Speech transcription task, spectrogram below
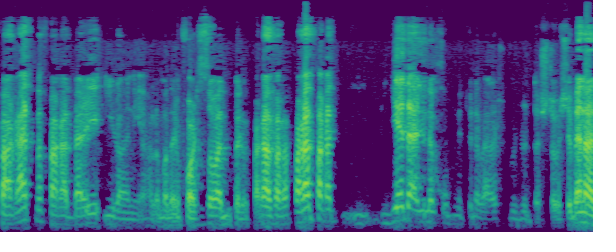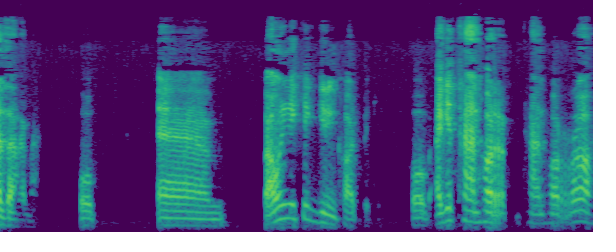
فقط و فقط برای ایرانی حالا ما داریم فارسی صحبت می‌کنیم. فقط فقط فقط فقط یه دلیل خوب می‌تونه براش وجود داشته باشه. به نظر من. خب و اون اینه که گرین کارت بگیر خب اگه تنها تنها راه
